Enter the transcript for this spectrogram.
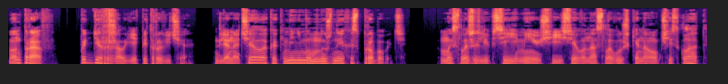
«Он прав», — поддержал я Петровича. «Для начала, как минимум, нужно их испробовать». Мы сложили все имеющиеся у нас ловушки на общий склад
